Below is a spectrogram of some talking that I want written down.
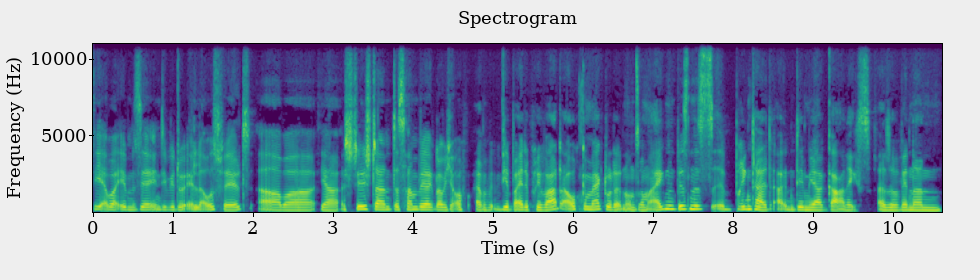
die aber eben sehr individuell ausfällt. Aber ja, Stillstand, das haben wir, glaube ich, auch, äh, wir beide privat auch gemerkt oder in unserem eigenen Business, äh, bringt halt in dem Jahr gar nichts. Also wenn dann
